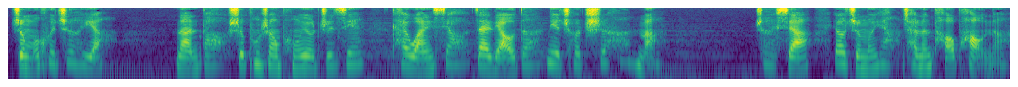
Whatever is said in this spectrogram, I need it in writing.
怎么会这样？难道是碰上朋友之间开玩笑在聊的列车痴汉吗？这下要怎么样才能逃跑呢？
